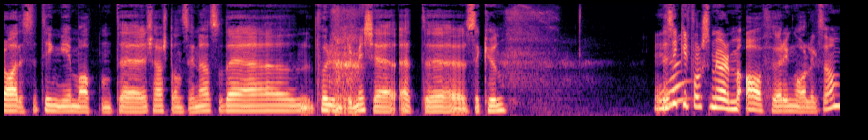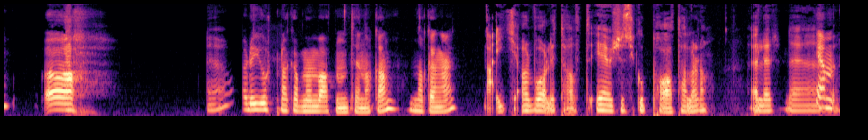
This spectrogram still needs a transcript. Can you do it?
rareste ting i maten til kjærestene sine, så det forundrer meg ikke et uh, sekund. Det er sikkert folk som gjør det med avføring òg, liksom. Åh, Ja. har du gjort noe med maten til noen? Noen gang? Nei, alvorlig talt. Jeg er jo ikke psykopat heller, da. Eller det Ja, men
